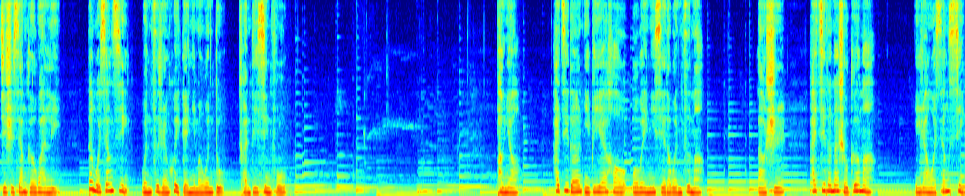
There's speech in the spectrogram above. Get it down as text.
即使相隔万里，但我相信文字仍会给你们温度，传递幸福。朋友，还记得你毕业后我为你写的文字吗？老师，还记得那首歌吗？你让我相信。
